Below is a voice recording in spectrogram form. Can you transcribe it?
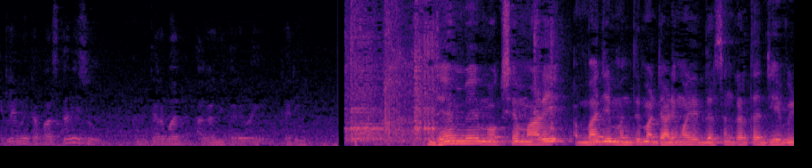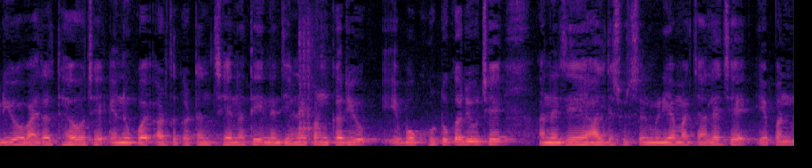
એટલે અમે તપાસ કરીશું અને ત્યારબાદ આગળની કાર્યવાહી કરીએ. જેમ મેં મોક્ષે માળી અંબાજી મંદિરમાં જાળીમાંથી દર્શન કરતા જે વીડિયો વાયરલ થયો છે, એનું કોઈ અર્થઘટન છે નથી ને જેણે પણ કર્યું એ બહુ ખોટું કર્યું છે અને જે હાલ જે સોશિયલ મીડિયામાં ચાલે છે એ પણ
